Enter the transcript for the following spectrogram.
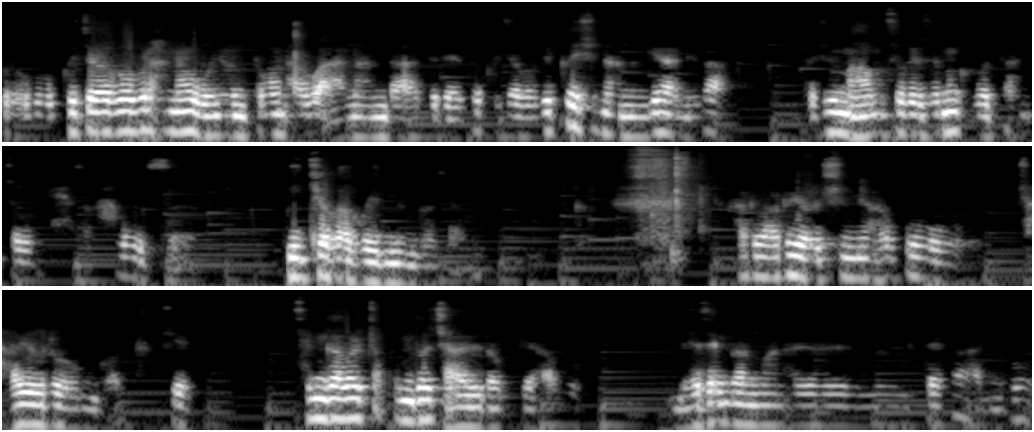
그리고 그 작업을 하나 5년 동안 하고 안 한다 하더라도 그 작업이 끝이 나는 게 아니라 사실 마음속에서는 그것도 한쪽으로 계속 하고 있어요. 익혀가고 있는 거죠. 하루하루 열심히 하고 자유로운 것, 특히 생각을 조금 더 자유롭게 하고 내 생각만 할 때가 아니고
